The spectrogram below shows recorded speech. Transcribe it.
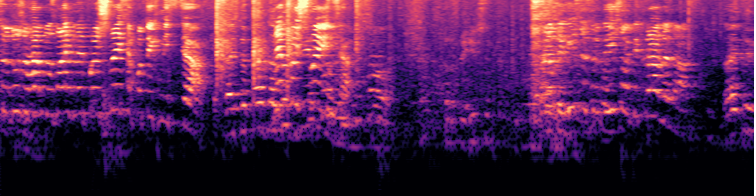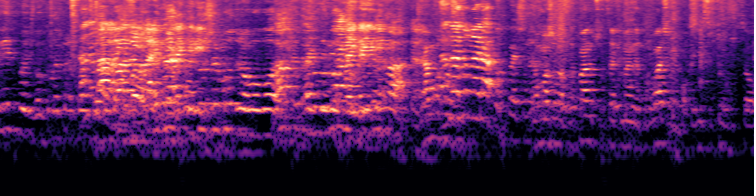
все дуже гарно знають, вони пройшлися по тих місцях. Не пройшлися. Стратегічно, стратегічно обікрали нас. Дайте відповідь, бо коли приходить ви дуже мудро говорите. Дайте відповідь. Я можу, я вас запевнити, що це в мене провадження, поки дійсно труп цього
